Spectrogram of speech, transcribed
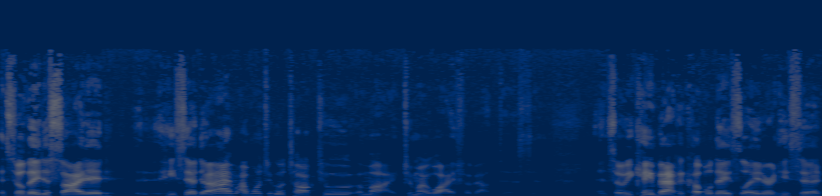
and so they decided. He said, I, I want to go talk to Amai, to my wife, about this. And, and so he came back a couple days later and he said,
